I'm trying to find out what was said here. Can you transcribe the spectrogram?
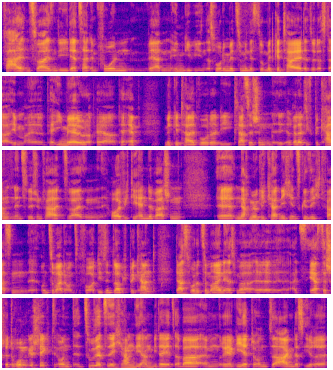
Verhaltensweisen, die derzeit empfohlen werden, hingewiesen. Das wurde mir zumindest so mitgeteilt, also dass da eben äh, per E-Mail oder per, per App mitgeteilt wurde, die klassischen, äh, relativ bekannten inzwischen Verhaltensweisen, häufig die Hände waschen, äh, nach Möglichkeit nicht ins Gesicht fassen und so weiter und so fort. Die sind, glaube ich, bekannt. Das wurde zum einen erstmal äh, als erster Schritt rumgeschickt und äh, zusätzlich haben die Anbieter jetzt aber ähm, reagiert und sagen, dass ihre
